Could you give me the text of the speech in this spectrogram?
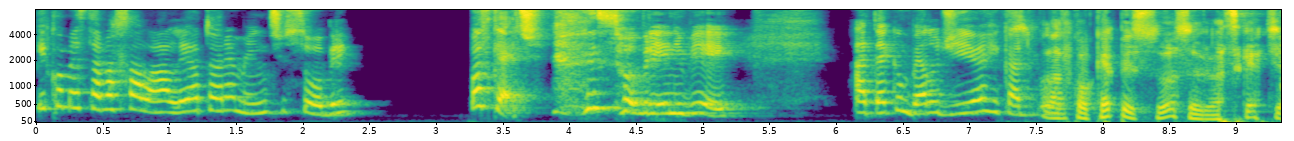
e começava a falar aleatoriamente sobre basquete, sobre NBA. Até que um belo dia, Ricardo. Falava qualquer pessoa sobre basquete?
